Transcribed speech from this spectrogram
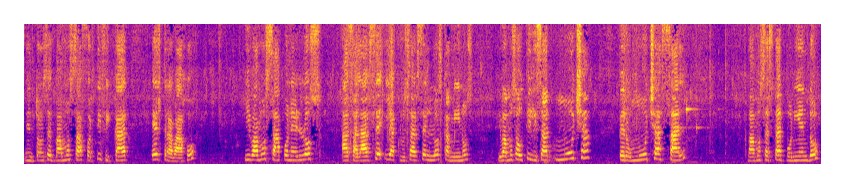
Entonces vamos a fortificar el trabajo y vamos a ponerlos a salarse y a cruzarse en los caminos y vamos a utilizar mucha, pero mucha sal. Vamos a estar poniendo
